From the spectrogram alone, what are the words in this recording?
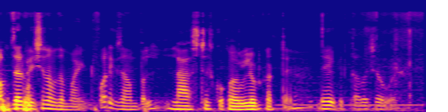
observation of the mind for example last इसको conclude करते हैं देखिए कितना बचा हुआ है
